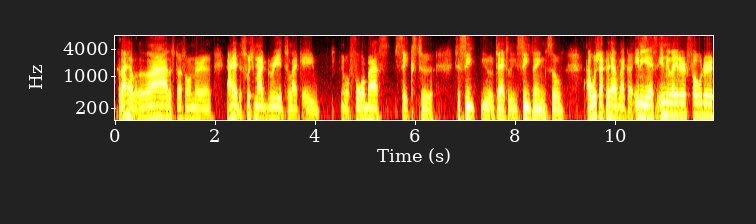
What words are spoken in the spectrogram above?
because I have a lot of stuff on there, and I had to switch my grid to like a you know four by six to to see you know to actually see things. So I wish I could have like a NES emulator folder,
